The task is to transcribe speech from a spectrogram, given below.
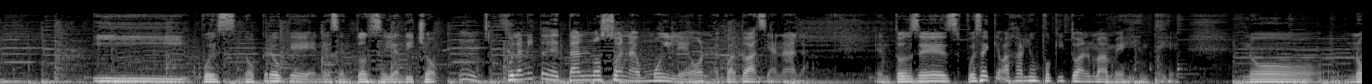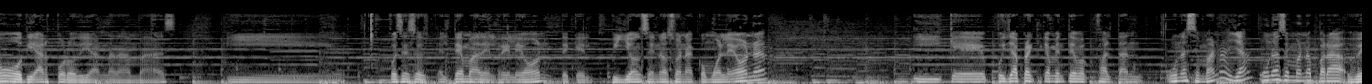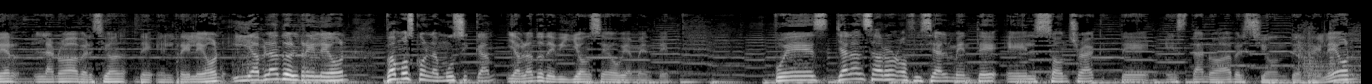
Y pues no creo que en ese entonces hayan dicho, mm, fulanita de tal no suena muy leona cuando hace nada. Entonces, pues hay que bajarle un poquito al mame, gente. No, no odiar por odiar nada más. Y pues eso, el tema del Rey León, de que el Beyoncé no suena como leona y que pues ya prácticamente faltan una semana ya, una semana para ver la nueva versión de El Rey León. Y hablando del Rey León, vamos con la música y hablando de Beyoncé obviamente. Pues ya lanzaron oficialmente el soundtrack de esta nueva versión del Rey León.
